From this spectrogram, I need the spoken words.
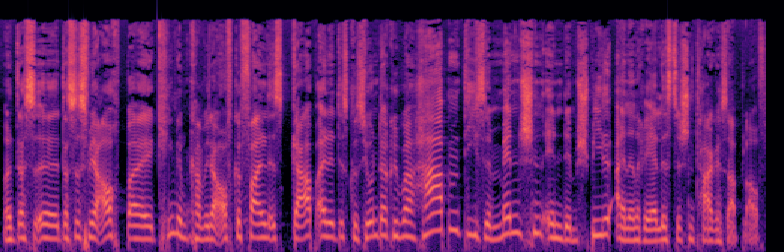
Und das, äh, das ist mir auch bei Kingdom Come wieder aufgefallen. Es gab eine Diskussion darüber, haben diese Menschen in dem Spiel einen realistischen Tagesablauf?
